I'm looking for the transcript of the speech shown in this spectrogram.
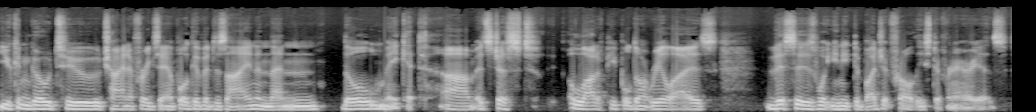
You can go to China, for example, give a design, and then they'll make it. Um, it's just a lot of people don't realize this is what you need to budget for all these different areas.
